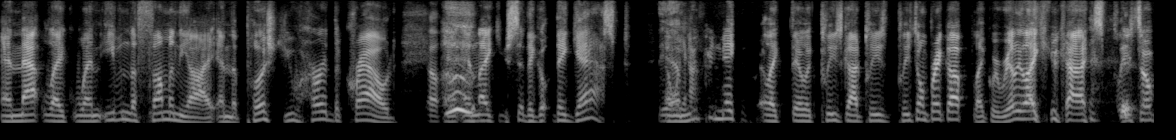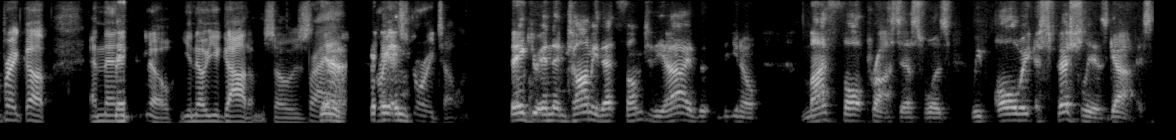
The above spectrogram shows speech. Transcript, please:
and that like when even the thumb in the eye and the push you heard the crowd oh. and, and like you said they go they gasped Yeah. and when you can make like they're like please god please please don't break up like we really like you guys please don't break up and then you know you know you got them so it was Right. Yeah. great And- storytelling Thank you. And then Tommy, that thumb to the eye, the, you know, my thought process was we've always, especially as guys,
